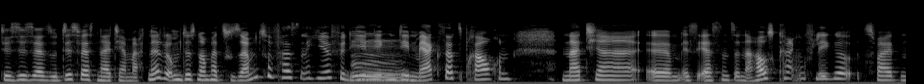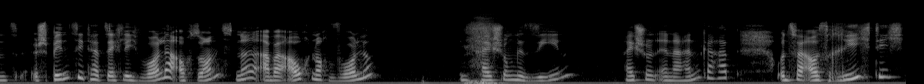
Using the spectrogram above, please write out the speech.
Das ist also das, was Nadja macht, ne? Um das nochmal zusammenzufassen hier für diejenigen, Mm. die einen Merksatz brauchen. Nadja ähm, ist erstens in der Hauskrankenpflege, zweitens spinnt sie tatsächlich Wolle, auch sonst, ne? Aber auch noch Wolle. Habe ich schon gesehen, habe ich schon in der Hand gehabt. Und zwar aus richtig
